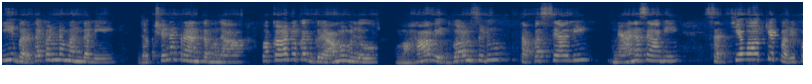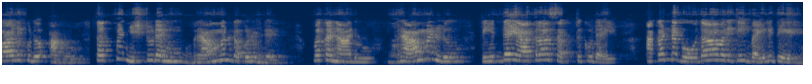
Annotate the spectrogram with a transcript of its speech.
ఈ భరతఖండమందలి దక్షిణ ప్రాంతమున ఒకనొక గ్రామములో మహా విద్వాంసుడు తపస్శాలి జ్ఞానశాలి సత్యవాక్య పరిపాలకుడు అగు. తత్వనిష్ఠుడను బ్రాహ్మణుడొకడుండెను. ఒకనాడు బ్రాహ్మణుడు తీర్థయాత్రా సక్తుకుడై అఖండ గోదావరికి బయలుదేరి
